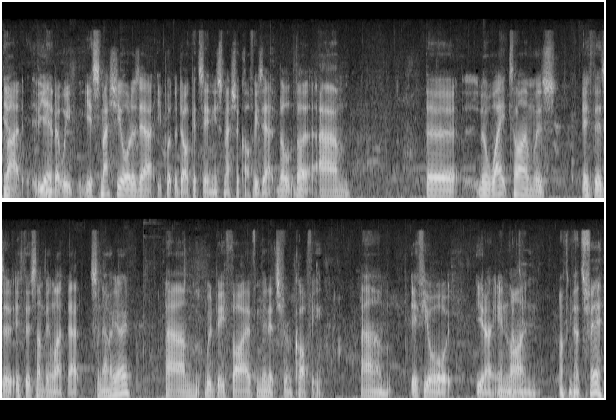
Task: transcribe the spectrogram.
Yeah. but yeah, Yeah. but we you smash the orders out you put the dockets in you smash the coffees out the, the um the the wait time was if there's a if there's something like that scenario um, would be five minutes for a coffee um, if you're you know in line I think that's fair.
